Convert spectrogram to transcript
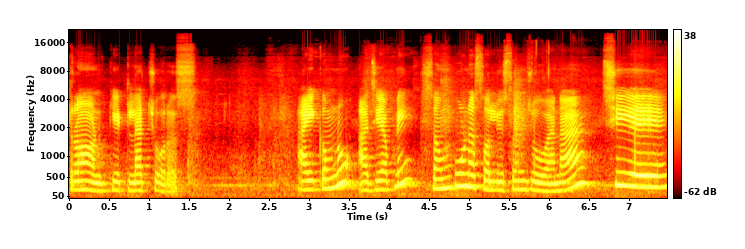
ત્રણ, કેટલા ચોરસ. આ એકમનું આજે આપણે સંપૂર્ણ સોલ્યુશન જોવાના છીએ.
